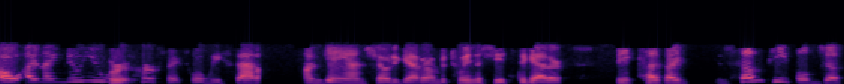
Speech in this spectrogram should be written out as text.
Oh, and I knew you were For- perfect when we sat on Gay Ann show together, on Between the Sheets together, because I some people just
